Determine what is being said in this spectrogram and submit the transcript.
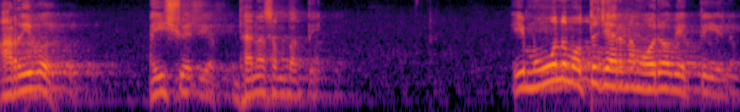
അറിവ് ഐശ്വര്യം ധനസമ്പത്തി. ഈ മൂന്നും ഒത്തുചേരണം ഓരോ വ്യക്തിയിലും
